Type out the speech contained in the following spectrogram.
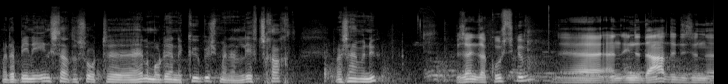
Maar daarbinnenin staat een soort eh, hele moderne kubus met een liftschacht. Waar zijn we nu? We zijn in het akoesticum. Eh, en inderdaad, dit is een, eh,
